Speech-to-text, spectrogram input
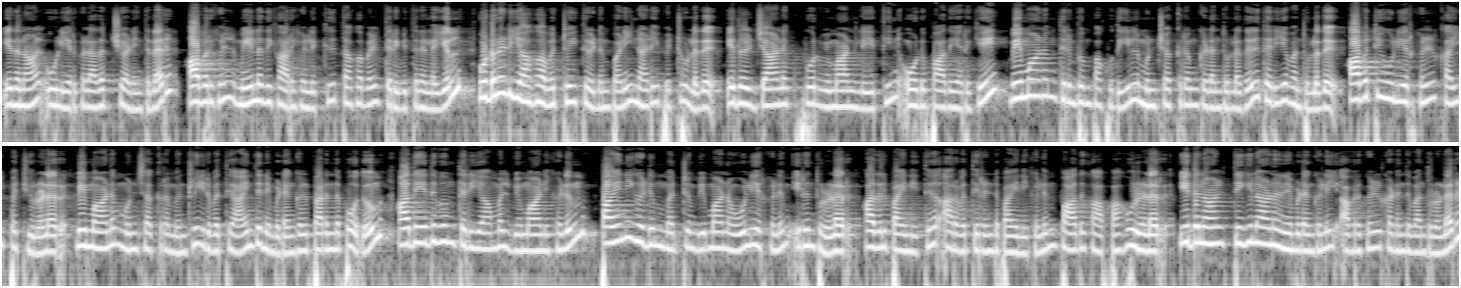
இதனால் ஊழியர்கள் அதிர்ச்சி அடைந்தனர் அவர்கள் மேலதிகாரிகளுக்கு தகவல் தெரிவித்த நிலையில் உடனடியாக அவற்றை தேடும் பணி நடைபெற்றுள்ளது. இதில் ஜானக்பூர் விமான நிலையத்தின் ஓடுபாதை அருகே விமானம் திரும்பும் பகுதியில் முன்சக்கரம் கிடந்துள்ளது தெரிய வந்துள்ளது அவற்றை ஊழியர்கள் கைப்பற்றியுள்ளனர். விமானம் முன்சக்கரம் என்று இருபத்தி ஐந்து நிமிடங்கள் பறந்த போதும் அது எதுவும் தெரியாமல் விமானிகளும் பயணிகளும் மற்றும் விமான ஊழியர்களும் இருந்துள்ளனர். அதில் பயணித்து அறுபத்தி இரண்டு பயணிகளும் பாதுகாப்பாக உள்ளனர். இதனால் திகிலான நிமிடங்களை அவர்கள் கடந்து வந்துள்ளனர்.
